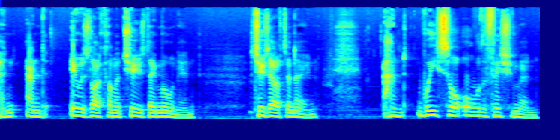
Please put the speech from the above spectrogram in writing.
and and it was like on a Tuesday morning, Tuesday afternoon, and we saw all the fishermen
